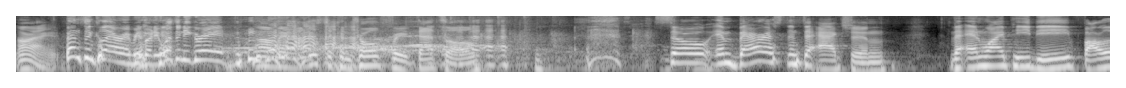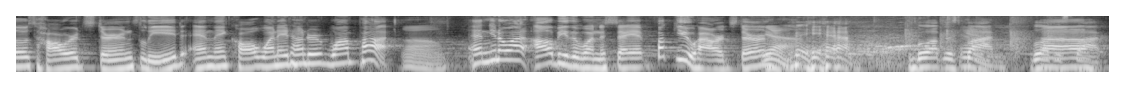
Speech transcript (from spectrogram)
All right. ben Sinclair, everybody. Wasn't he great? Oh man, I'm just a control freak. That's all. So, embarrassed into action, the NYPD follows Howard Stern's lead and they call 1 800 Want Pot. Oh. And you know what? I'll be the one to say it. Fuck you, Howard Stern. Yeah. yeah. Blew up the spot. Blew up the Uh, spot.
